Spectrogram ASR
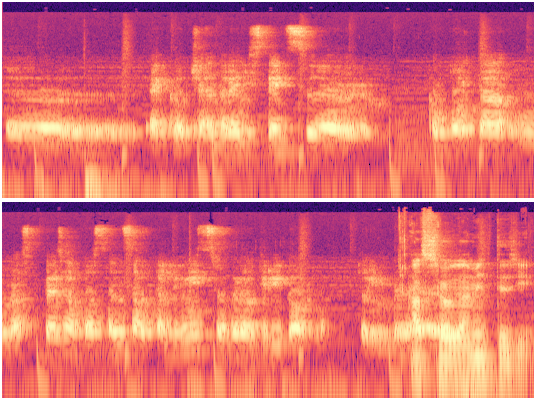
eh, ecco, cioè andare agli States eh, spesa abbastanza alta all'inizio, però ti ritorna tutto in. Assolutamente sì.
